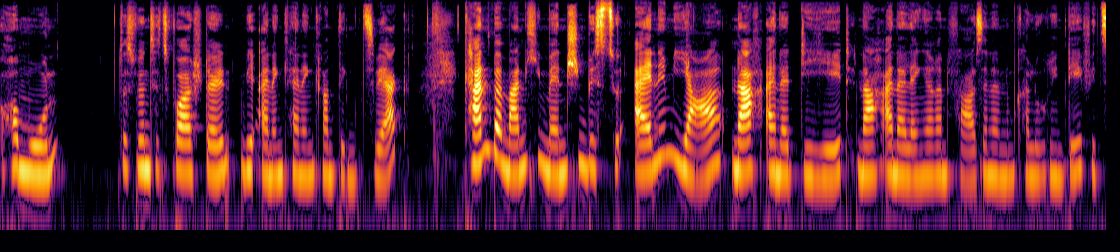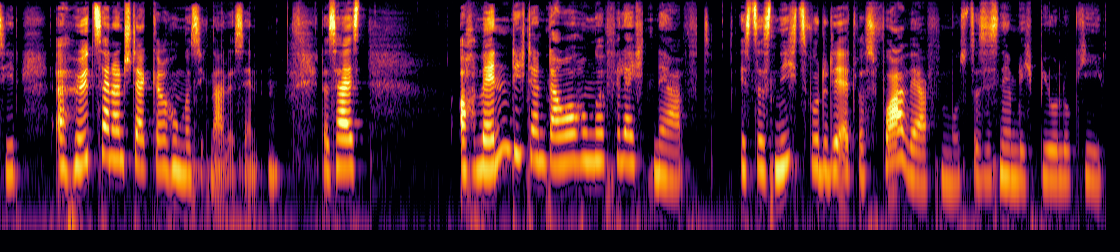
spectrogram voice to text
Hormon, das wir uns jetzt vorstellen, wie einen kleinen grantigen Zwerg, kann bei manchen Menschen bis zu einem Jahr nach einer Diät, nach einer längeren Phase in einem Kaloriendefizit erhöht sein und stärkere Hungersignale senden. Das heißt, auch wenn dich dein Dauerhunger vielleicht nervt, ist das nichts, wo du dir etwas vorwerfen musst. Das ist nämlich Biologie.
